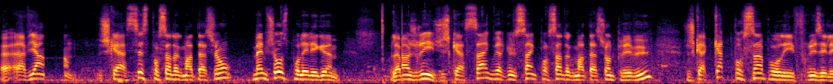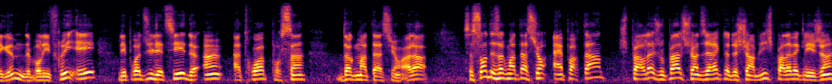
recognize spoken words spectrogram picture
la viande, jusqu'à 6% d'augmentation. Même chose pour les légumes. La mangerie, jusqu'à 5,5% d'augmentation de prévu, jusqu'à 4% pour les fruits et légumes, pour les fruits, et les produits laitiers de 1 à 3% d'augmentation. Alors, ce sont des augmentations importantes. Je parlais, je vous parle, je suis en direct de Chambly, je parlais avec les gens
